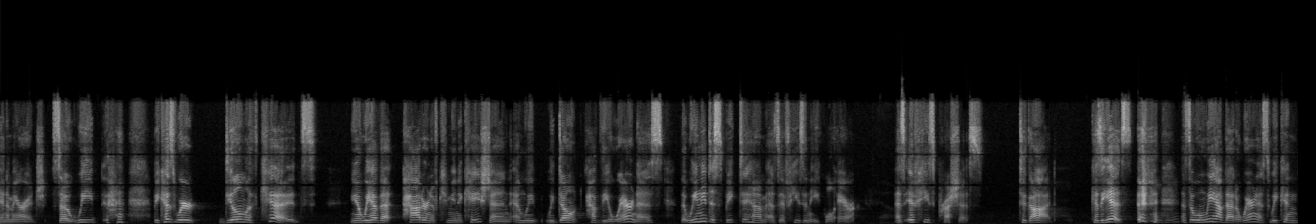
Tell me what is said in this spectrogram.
in a marriage. So we, because we're dealing with kids, you know, we have that pattern of communication and we, we don't have the awareness that we need to speak to him as if he's an equal heir, yeah. as if he's precious to God, because he is. Mm-hmm. and so when we have that awareness, we can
